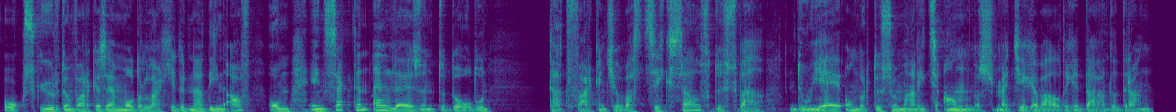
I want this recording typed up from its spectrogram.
Ook schuurt een varken zijn modderlaagje er nadien af om insecten en luizen te doden. Dat varkentje wast zichzelf dus wel. Doe jij ondertussen maar iets anders met je geweldige dadendrang.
